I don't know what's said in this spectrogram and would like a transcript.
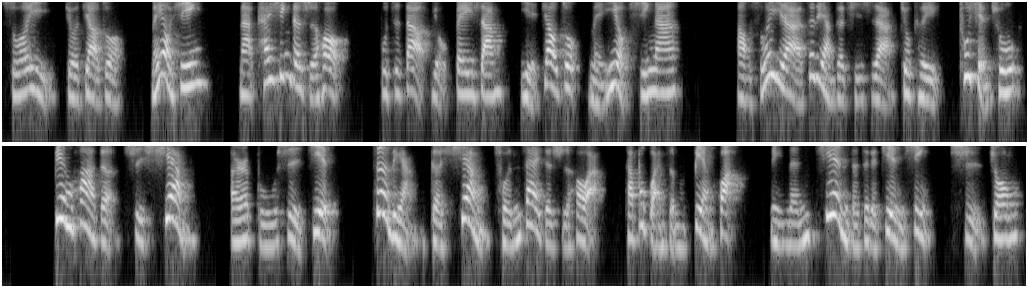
所以就叫做没有心。那开心的时候不知道有悲伤，也叫做没有心啊。好，所以啊，这两个其实啊就可以凸显出变化的是相，而不是见。这两个相存在的时候啊，它不管怎么变化，你能见的这个见性始终。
